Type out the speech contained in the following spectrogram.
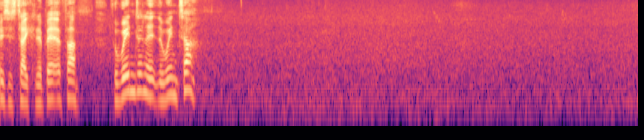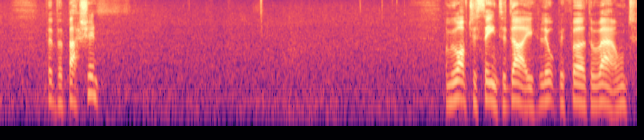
This is taking a bit of uh, the wind in it in the winter. Bit of a bashing. And what I've just seen today, a little bit further round,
